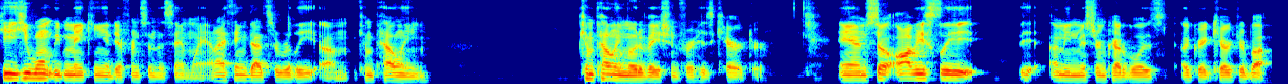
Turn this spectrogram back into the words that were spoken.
he he won't be making a difference in the same way. And I think that's a really um, compelling compelling motivation for his character. And so obviously, I mean, Mr. Incredible is a great character, but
